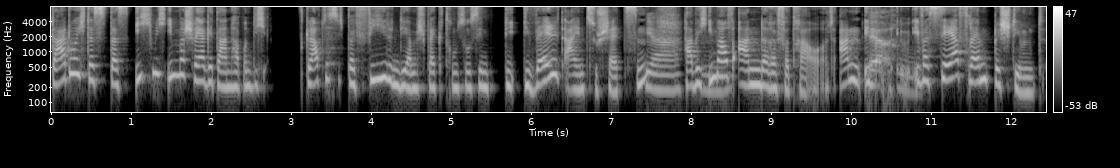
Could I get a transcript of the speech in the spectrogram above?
dadurch, dass, dass ich mich immer schwer getan habe und ich glaube, das ist bei vielen, die am Spektrum so sind, die, die Welt einzuschätzen, ja. habe ich mhm. immer auf andere vertraut. An, ich, ja. war, ich war sehr fremdbestimmt.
